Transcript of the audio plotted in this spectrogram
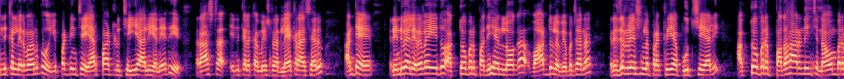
ఎన్నికల నిర్వహణకు ఇప్పటి నుంచే ఏర్పాట్లు చేయాలి అనేది రాష్ట్ర ఎన్నికల కమిషనర్ లేఖ రాశారు. అంటే రెండు వేల ఇరవై ఐదు అక్టోబర్ పదిహేనులోగా వార్డుల విభజన రిజర్వేషన్ల ప్రక్రియ పూర్తి చేయాలి. అక్టోబర్ పదహారు నుంచి నవంబర్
